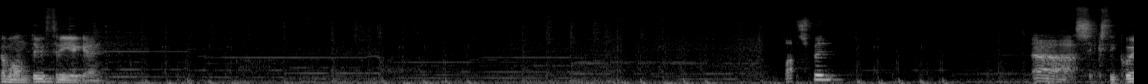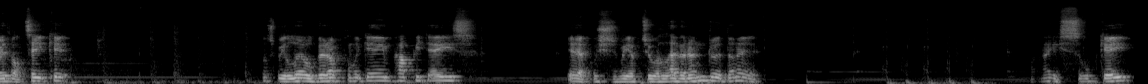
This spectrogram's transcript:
Come on, do three again. Spin. Ah, 60 quid, I'll take it. Puts me a little bit up on the game, happy days. Yeah, pushes me up to 1100, doesn't it? Nice, okay.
